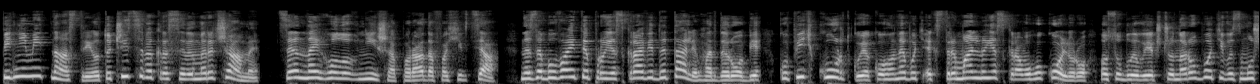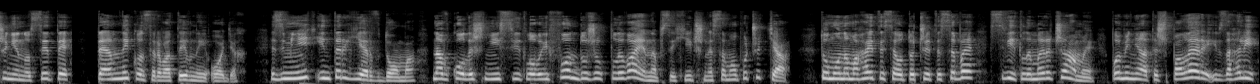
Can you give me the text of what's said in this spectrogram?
Підніміть настрій, оточіть себе красивими речами. Це найголовніша порада фахівця. Не забувайте про яскраві деталі в гардеробі. Купіть куртку якого-небудь екстремально яскравого кольору, особливо якщо на роботі ви змушені носити темний консервативний одяг. Змініть інтер'єр вдома. Навколишній світловий фон дуже впливає на психічне самопочуття. Тому намагайтеся оточити себе світлими речами, поміняти шпалери і взагалі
